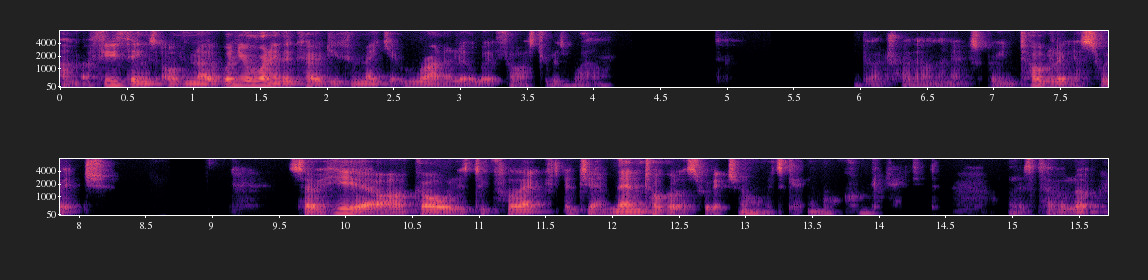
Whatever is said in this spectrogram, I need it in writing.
Um, a few things of note. When you're running the code, you can make it run a little bit faster as well. I'll try that on the next screen. Toggling a switch. So here our goal is to collect a gem, then toggle a switch. Oh, it's getting more complicated. Let's have a look.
